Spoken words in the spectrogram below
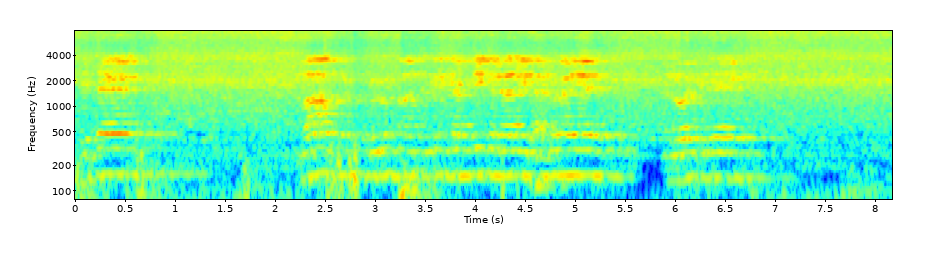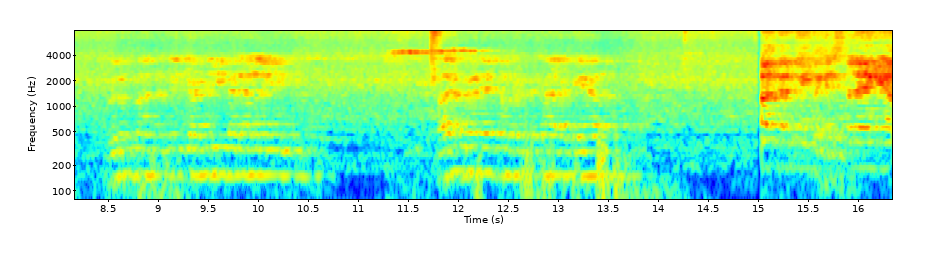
ਜਿੱਥੇ ਮਹਾਂਪੁਰਖ ਗੁਰੂ ਪੰਥ ਦੀ ਚੜ੍ਹਦੀ ਕਲਾ ਲਈ ਹਰ ਵੇਲੇ ਲੋਚਦੇ ਗੁਰੂ ਪੰਥ ਦੀ ਚੜ੍ਹਦੀ ਕਲਾ ਲਈ ਹਰ ਵੇਲੇ ਕਮਰ ਬਿਠਾ ਰੱਖਿਆ ਕਰਕੇ ਬਹਿਸ ਲੈ ਗਿਆ।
